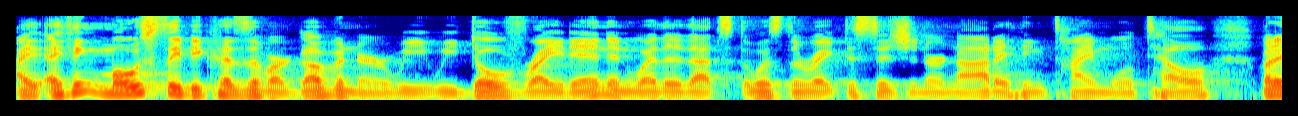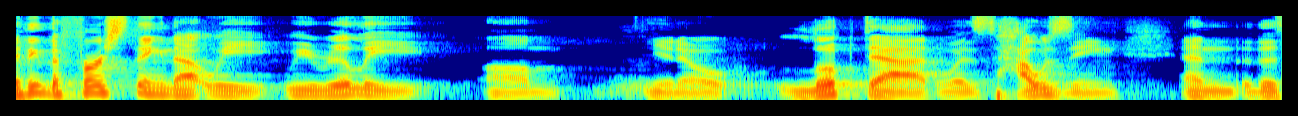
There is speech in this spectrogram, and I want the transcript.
I, I, think mostly because of our governor. We, we dove right in and whether that was the right decision or not i think time will tell. But i think the first thing that we we really um, you know looked at was housing. And the,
